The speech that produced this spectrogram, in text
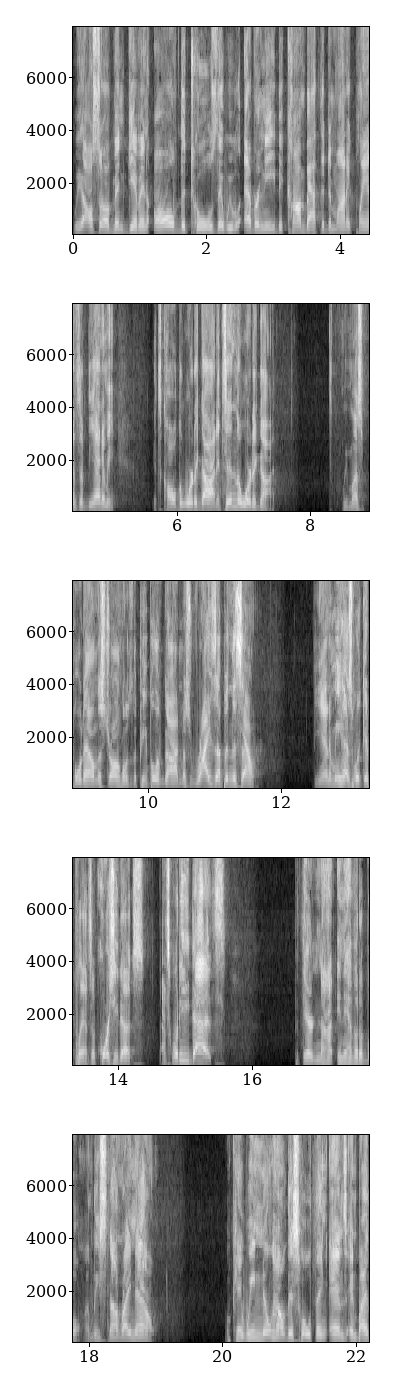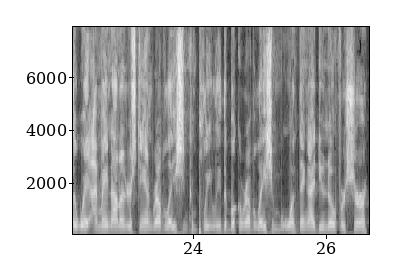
We also have been given all of the tools that we will ever need to combat the demonic plans of the enemy. It's called the Word of God, it's in the Word of God. We must pull down the strongholds. The people of God must rise up in this hour. The enemy has wicked plans. Of course he does. That's what he does. But they're not inevitable, at least not right now. Okay, we know how this whole thing ends. And by the way, I may not understand Revelation completely, the book of Revelation, but one thing I do know for sure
